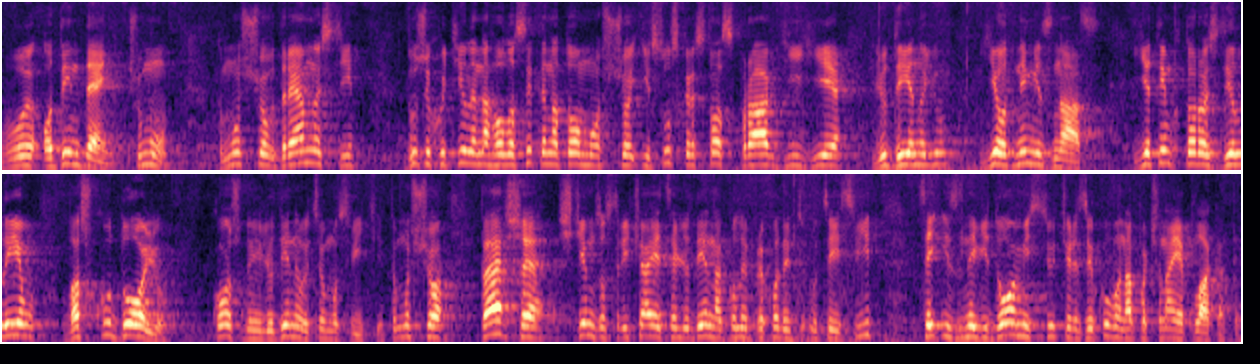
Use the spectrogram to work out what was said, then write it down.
в- один день. Чому? Тому що в древності дуже хотіли наголосити на тому, що Ісус Христос справді є людиною, є одним із нас, є тим, хто розділив важку долю кожної людини у цьому світі. Тому що перше, з чим зустрічається людина, коли приходить у цей світ, це із невідомістю, через яку вона починає плакати.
